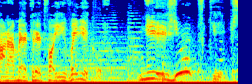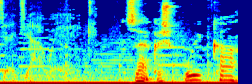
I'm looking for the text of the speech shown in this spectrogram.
Parametry twoich wyników. Niziutki przedziałek. Co jakaś bójka?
